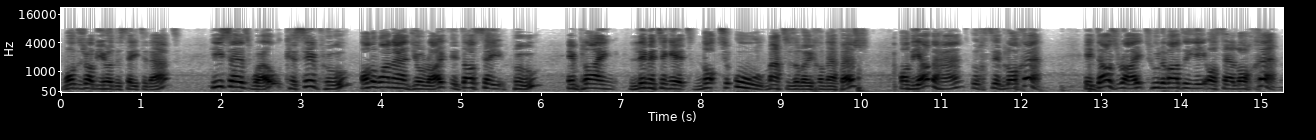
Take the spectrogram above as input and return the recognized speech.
what does Rabbi Yehuda say to that? He says, well, kasiv who, on the one hand you're right, it does say who, implying limiting it not to all matters of Eichel Nefesh. On the other hand, uchsiv lochem. It does write, hu levadu ye oseh lochem.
